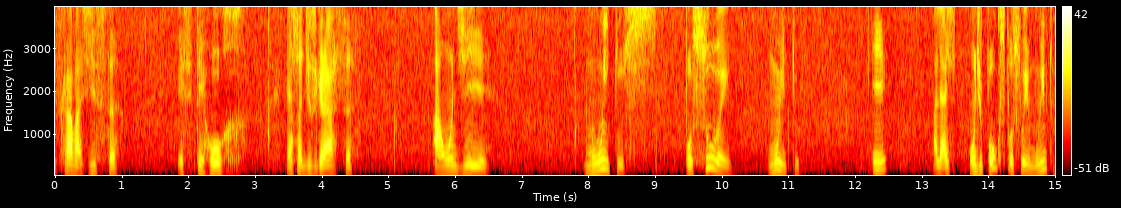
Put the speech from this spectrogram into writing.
escravagista, esse terror, essa desgraça, aonde muitos possuem muito e, aliás, onde poucos possuem muito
